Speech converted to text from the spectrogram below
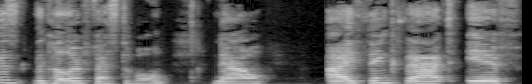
is the color Festival. Now, I think that if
